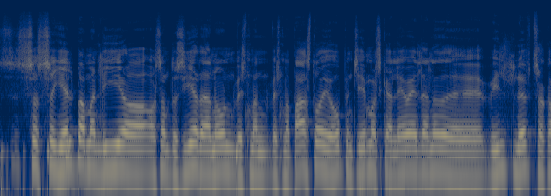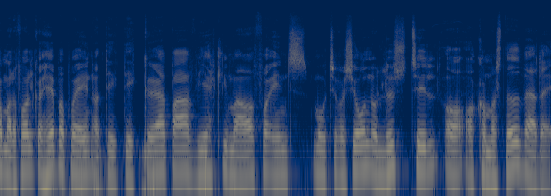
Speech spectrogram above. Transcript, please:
så, så hjælper man lige, og, og som du siger, der er nogen, hvis man, hvis man bare står i open gym og skal lave et eller andet øh, vildt løft, så kommer der folk og hæber på en, og det, det gør bare virkelig meget for ens motivation og lyst til at, at komme afsted hver dag.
